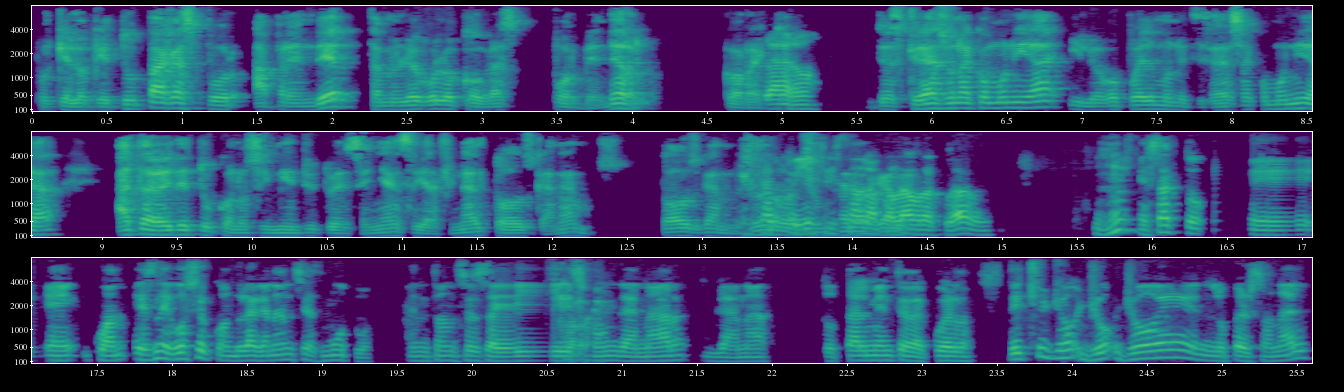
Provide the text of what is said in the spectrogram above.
porque lo que tú pagas por aprender, también luego lo cobras por venderlo, ¿correcto? Claro. Entonces creas una comunidad y luego puedes monetizar esa comunidad a través de tu conocimiento y tu enseñanza y al final todos ganamos, todos ganamos. Exacto, y está la palabra clave. exacto. Eh, eh, es negocio cuando la ganancia es mutua. Entonces ahí es un ganar, ganar. Totalmente de acuerdo. De hecho, yo, yo, yo en lo personal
